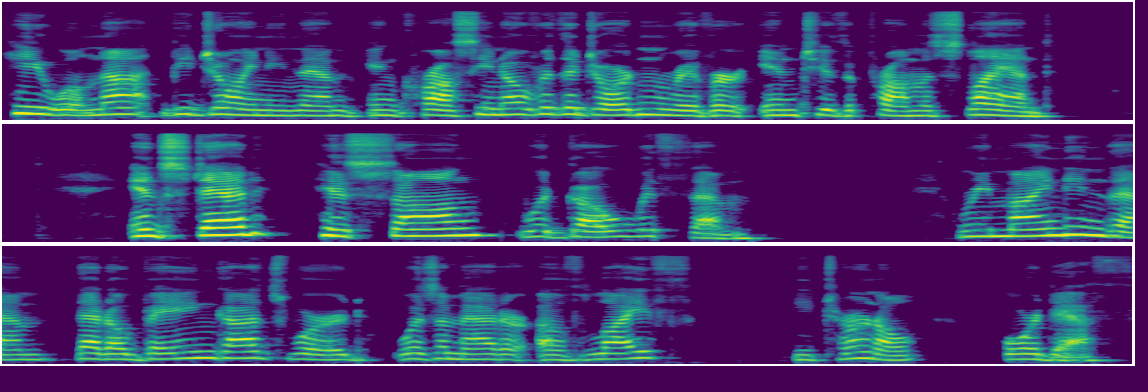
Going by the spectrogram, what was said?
he will not be joining them in crossing over the Jordan River into the promised land. Instead, his song would go with them, reminding them that obeying God's word was a matter of life, eternal, or death.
